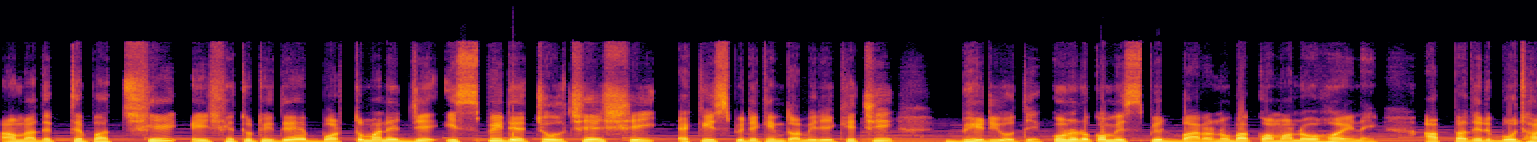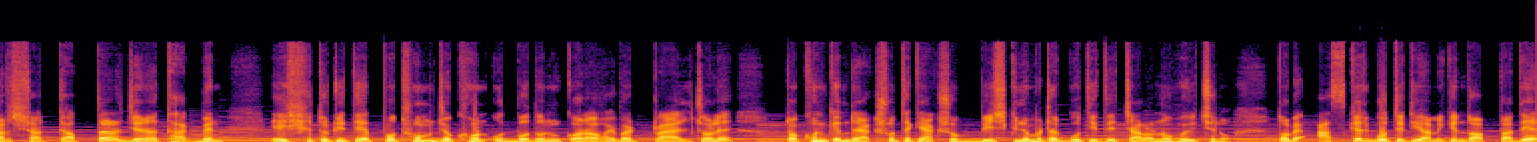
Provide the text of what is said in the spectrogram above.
আমরা দেখতে পাচ্ছি এই সেতুটিতে বর্তমানে যে স্পিডে চলছে, সেই একই স্পিডে কিন্তু আমি রেখেছি ভিডিওতে। কোনো রকম স্পিড বাড়ানো বা কমানো হয় নাই। আপনাদের বোঝার স্বার্থে আপনারা জেনে থাকবেন, এই সেতুটিতে প্রথম যখন উদ্বোধন করা হয় বা ট্রায়াল চলে তখন কিন্তু একশো থেকে একশো বিশ কিলোমিটার গতিতে চালানো হয়েছিল। তবে আজকের গতিটি আমি কিন্তু আপনাদের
